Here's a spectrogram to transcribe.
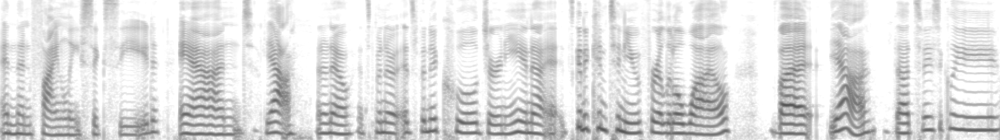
and then finally succeed. And yeah, I don't know. It's been a it's been a cool journey and uh, it's going to continue for a little while. But yeah, that's basically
